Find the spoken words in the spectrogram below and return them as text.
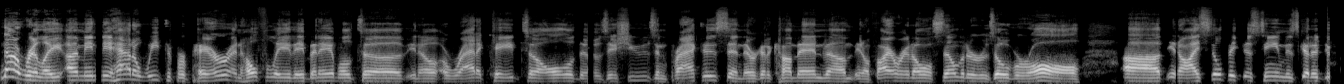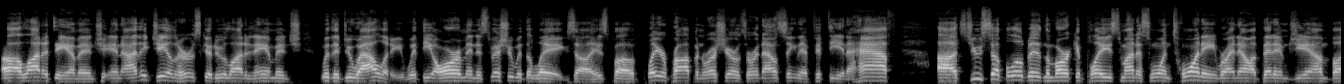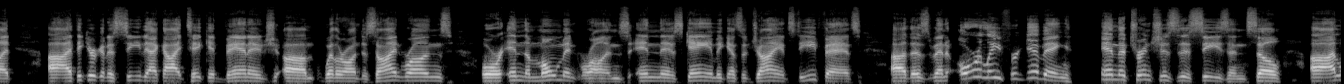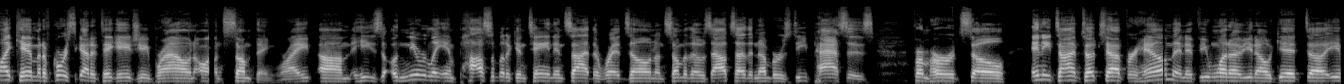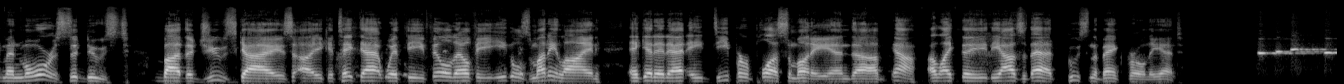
Not really. I mean, they had a week to prepare, and hopefully they've been able to, you know, eradicate all of those issues in practice, and they're going to come in, um, you know, firing all cylinders overall. Uh, you know, I still think this team is going to do a lot of damage, and I think Jalen Hurts going to do a lot of damage with the duality, with the arm, and especially with the legs. Uh, his uh, player prop and rush yards are now sitting at 50 and a half. Uh, it's juiced up a little bit in the marketplace, minus 120 right now at BetMGM, but uh, I think you're going to see that guy take advantage, um, whether on design runs or in the moment runs in this game against the Giants defense uh, that's been overly forgiving in the trenches this season. So uh, I like him, and of course, you got to take AJ Brown on something, right? Um, he's nearly impossible to contain inside the red zone on some of those outside the numbers deep passes from Hurts. So anytime touchdown for him, and if you want to, you know, get uh, even more seduced by the juice guys, uh, you can take that with the Philadelphia Eagles money line and get it at a deeper plus money. And uh, yeah, I like the the odds of that boosting the bankroll in the end.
